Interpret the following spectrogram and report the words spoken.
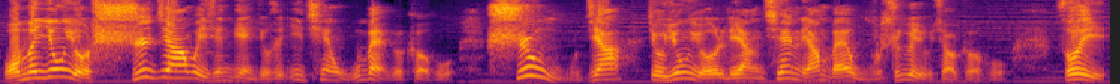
我们拥有十家卫星店就是一千五百个客户，十五家就拥有两千两百五十个有效客户。所以，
